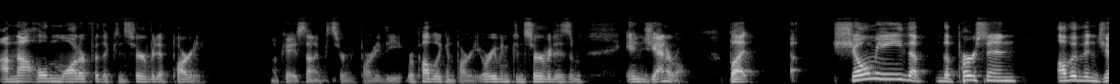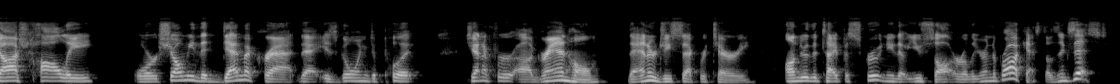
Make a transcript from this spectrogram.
I'm not holding water for the conservative party. Okay, it's not a conservative party, the Republican Party, or even conservatism in general. But show me the the person other than Josh Hawley, or show me the Democrat that is going to put Jennifer uh, Granholm, the Energy Secretary, under the type of scrutiny that you saw earlier in the broadcast. Doesn't exist.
